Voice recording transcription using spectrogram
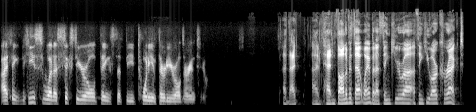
I think he's what a 60 year old thinks that the 20 and 30 year olds are into. That I hadn't thought of it that way, but I think you're uh, I think you are correct.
